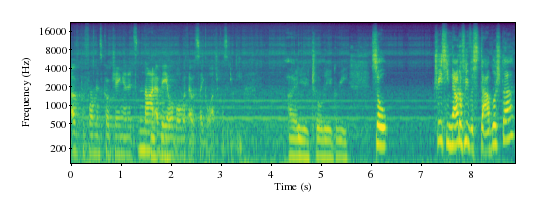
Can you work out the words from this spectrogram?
of performance coaching and it's not mm-hmm. available without psychological safety. I totally agree. So Tracy, now that we've established that,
